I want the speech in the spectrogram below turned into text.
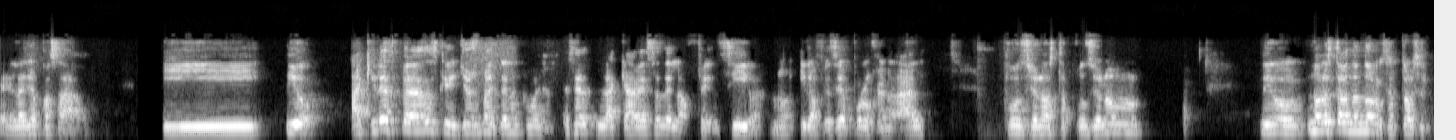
el año pasado. Y digo, aquí la esperanza es que Josh McDaniel, como dices, es el- la cabeza de la ofensiva, ¿no? Y la ofensiva por lo general funcionó, hasta funcionó, digo, no le estaban dando receptores en,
